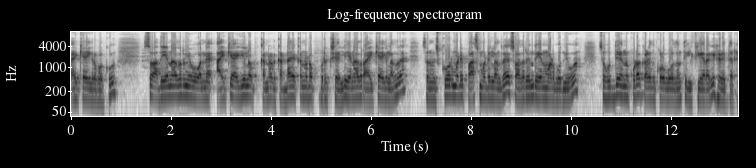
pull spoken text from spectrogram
ಆಯ್ಕೆ ಆಗಿರಬೇಕು ಸೊ ಅದೇನಾದರೂ ನೀವು ಒನ್ನೆ ಆಯ್ಕೆ ಆಗಿಲ್ಲ, ಕನ್ನಡ, ಕಡ್ಡಾಯ ಕನ್ನಡ ಪರೀಕ್ಷೆಯಲ್ಲಿ ಏನಾದರೂ ಆಯ್ಕೆ ಆಗಿಲ್ಲ ಅಂದರೆ ಸೊ ನೀವು ಸ್ಕೋರ್ ಮಾಡಿ ಪಾಸ್ ಮಾಡಿಲ್ಲ ಅಂದರೆ ಸೊ ಅದರಿಂದ ಏನು ಮಾಡ್ಬೋದು ನೀವು? ಸೊ ಹುದ್ದೆಯನ್ನು ಕೂಡ ಕಳೆದುಕೊಳ್ಬೋದು ಅಂತ ಇಲ್ಲಿ ಕ್ಲಿಯರಾಗಿ ಹೇಳಿದ್ದಾರೆ.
